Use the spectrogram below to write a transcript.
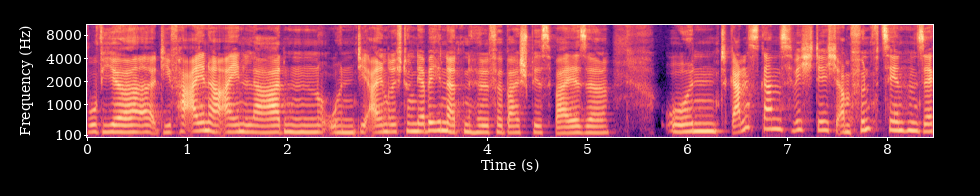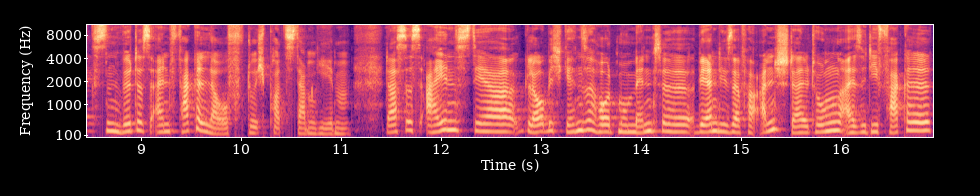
wo wir die Vereine einladen und die Einrichtung der Behindertenhilfe beispielsweise. Und ganz, ganz wichtig, am 15.06. wird es einen Fackellauf durch Potsdam geben. Das ist eins der, glaube ich, Gänsehautmomente während dieser Veranstaltung. Also die Fackel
